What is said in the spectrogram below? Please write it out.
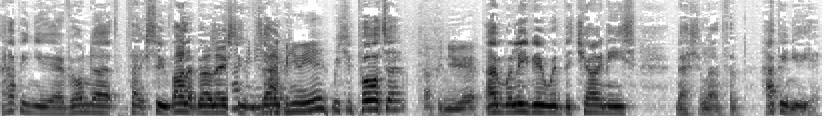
Happy New Year, everyone! Uh, thanks to Violet Berlin, Happy New Year. Happy New Year. Richard Porter, Happy New Year. and we'll leave you with the Chinese national anthem. Happy New Year.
